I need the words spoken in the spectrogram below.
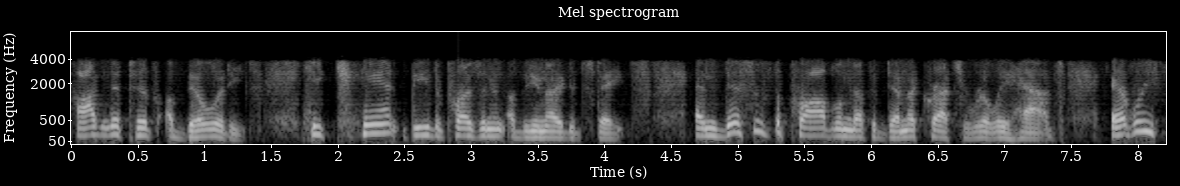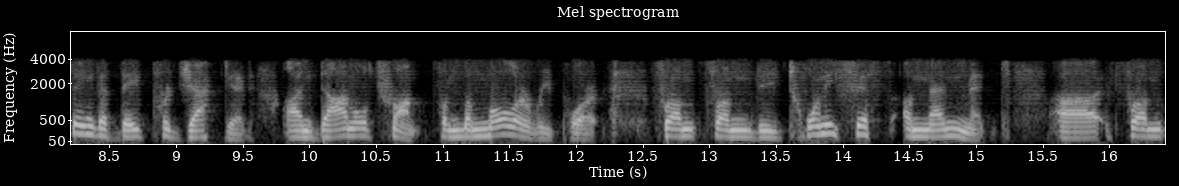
cognitive abilities. He can't be the president of the United States. And this is the problem that the Democrats really have. Everything that they projected on Donald Trump from the Mueller report, from from the 25th Amendment, uh, from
